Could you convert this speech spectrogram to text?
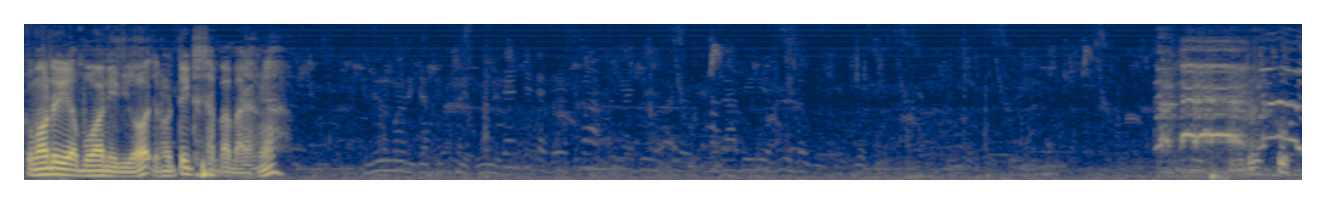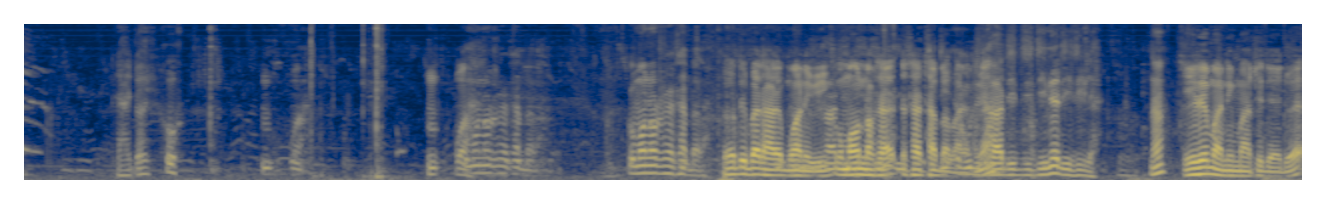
ကွန်မောင်းတိတ်ရဲ့အပေါ်ကနေပြီးတော့ကျွန်တော်တိတ်တစ်ဆက်ပတ်ပါတယ်ခင်ဗျာရာတော့ဟိုဝါဝါမနောရထပ်ပါကိုမောင်တော့ထပ်ထပ်ပါကျွန်တော်တိတ်ပတ်ထားတဲ့ပုံကနေပြီးကွန်မောင်းနောက်ထပ်တစ်ဆက်ထပ်ပတ်ပါတယ်ခင်ဗျာ ဒါဒီဒီဒီနဲ့ဒီဒီလားရေးထဲမှာနေမှာဖြစ်တဲ့အတွက်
